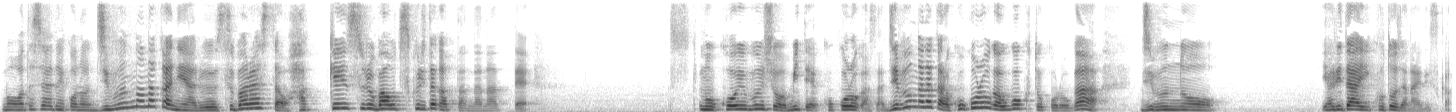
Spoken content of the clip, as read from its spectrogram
もう私はね、この自分の中にある素晴らしさを発見する場を作りたかったんだなってもうこういう文章を見て心がさ、自分がだから心が動くところが自分のやりたいことじゃないですか。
